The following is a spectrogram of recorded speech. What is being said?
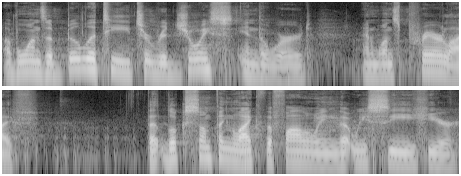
of one's ability to rejoice in the word and one's prayer life that looks something like the following that we see here.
